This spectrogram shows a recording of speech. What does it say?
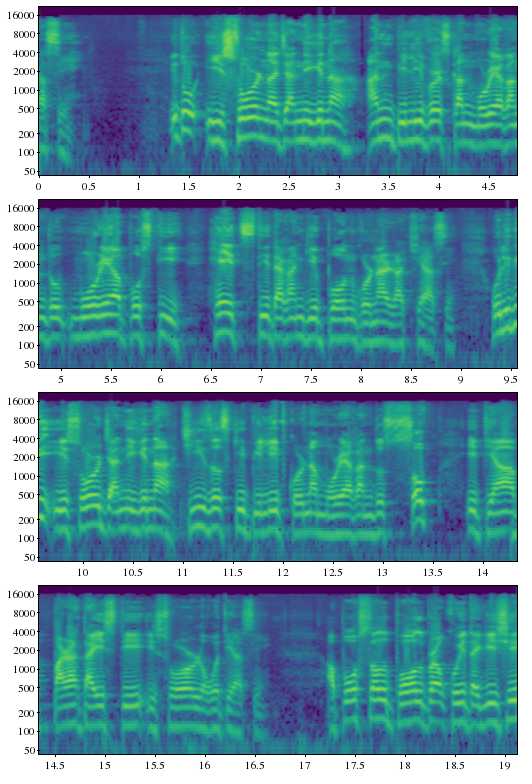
আছে এইটো ঈশ্বৰ নাজানি কিনা আনবিলিভাৰ্ছ কাণ মৰিয়া কাণটো মৰিয়া বস্তি হেডছ দি তাকান কি বন কৰনা ৰাখি আছে হলিবি ঈশ্বৰ জানি কিনা জিজাছ কি বিলিভ কৰনা মৰিয়া কাণটো চব এতিয়া পাৰাডাইজ দি ঈশ্বৰৰ লগতে আছে আপষ্টল পল পৰা কৈ থাকিছে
